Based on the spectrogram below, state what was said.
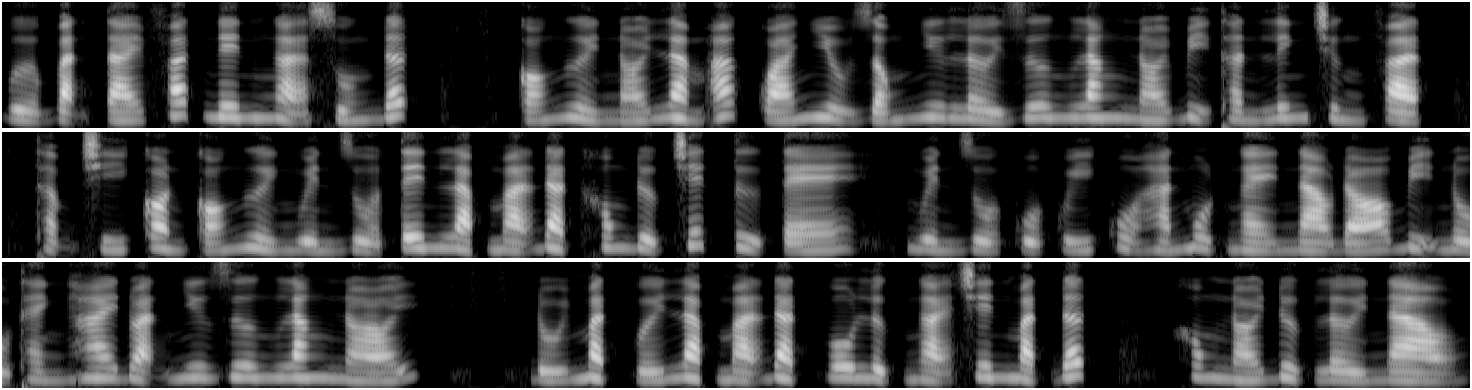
vừa vặn tái phát nên ngã xuống đất. Có người nói làm ác quá nhiều giống như lời Dương Lăng nói bị thần linh trừng phạt. Thậm chí còn có người nguyền rủa tên Lạp Mã Đạt không được chết tử té Nguyền rủa của quý của hắn một ngày nào đó bị nổ thành hai đoạn như Dương Lăng nói. Đối mặt với Lạp Mã Đạt vô lực ngã trên mặt đất, không nói được lời nào.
